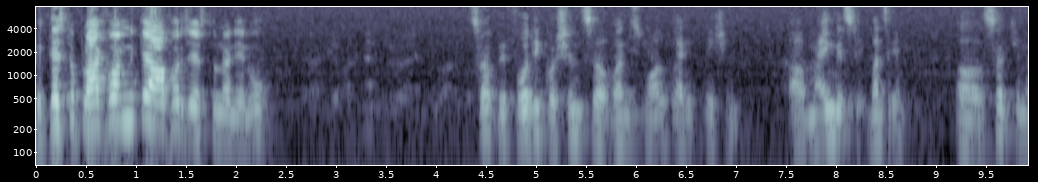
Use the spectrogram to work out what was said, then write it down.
biggest ప్లాట్ఫామ్కే ఆఫర్ చేస్తున్నా నేను. So before the questions one small clarification my mistake once again sir చిన్న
